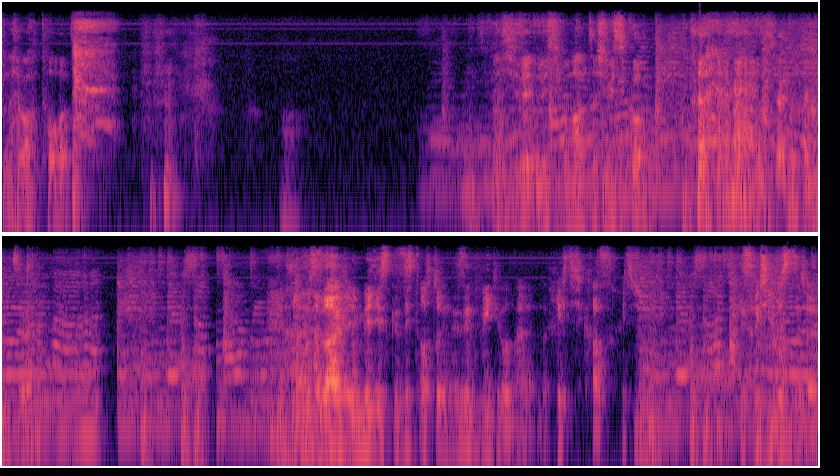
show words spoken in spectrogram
Er war tot. Ich rede richtig romantisch, wie sie gucken. ich war so verliebt. Ich muss sagen, Emilis Gesichtsausdruck in diesem Video, ne, richtig krass, richtig gut. Die ist richtig lustig, ey.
